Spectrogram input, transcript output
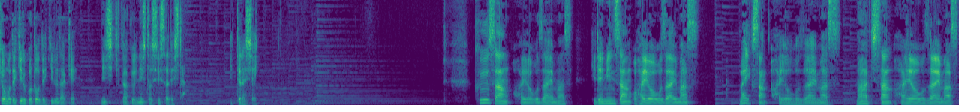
今日もできることをできるだけ西企画、西俊久でした。いってらっしゃい。クーさん、おはようございます。ひでみんさん、おはようございます。マイクさん、おはようございます。マーチさん、おはようございます。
